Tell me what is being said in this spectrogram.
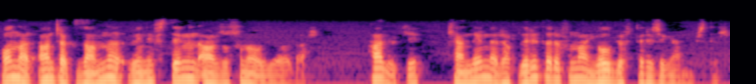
Onlar ancak zanlı ve nefislerinin arzusuna uyuyorlar. Halbuki kendilerine Rableri tarafından yol gösterici gelmiştir.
